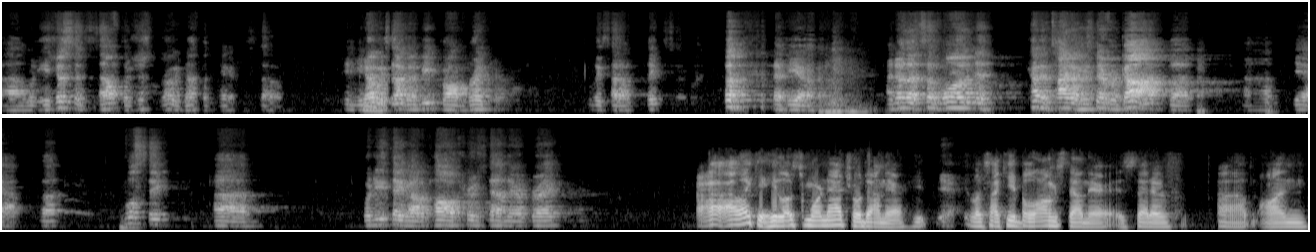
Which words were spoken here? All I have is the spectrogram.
Uh, when he's just himself, there's just really nothing there. So, and you know, he's not going to be Bron Breakker. At least I don't think so. That'd be a, I know that's the one kind of title he's never got, but uh, yeah, but we'll see. Uh, what do you think about Apollo Crews down there, Greg? I, I like it. He looks more natural down there. He, Yeah. it looks like he belongs down there instead of uh, on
